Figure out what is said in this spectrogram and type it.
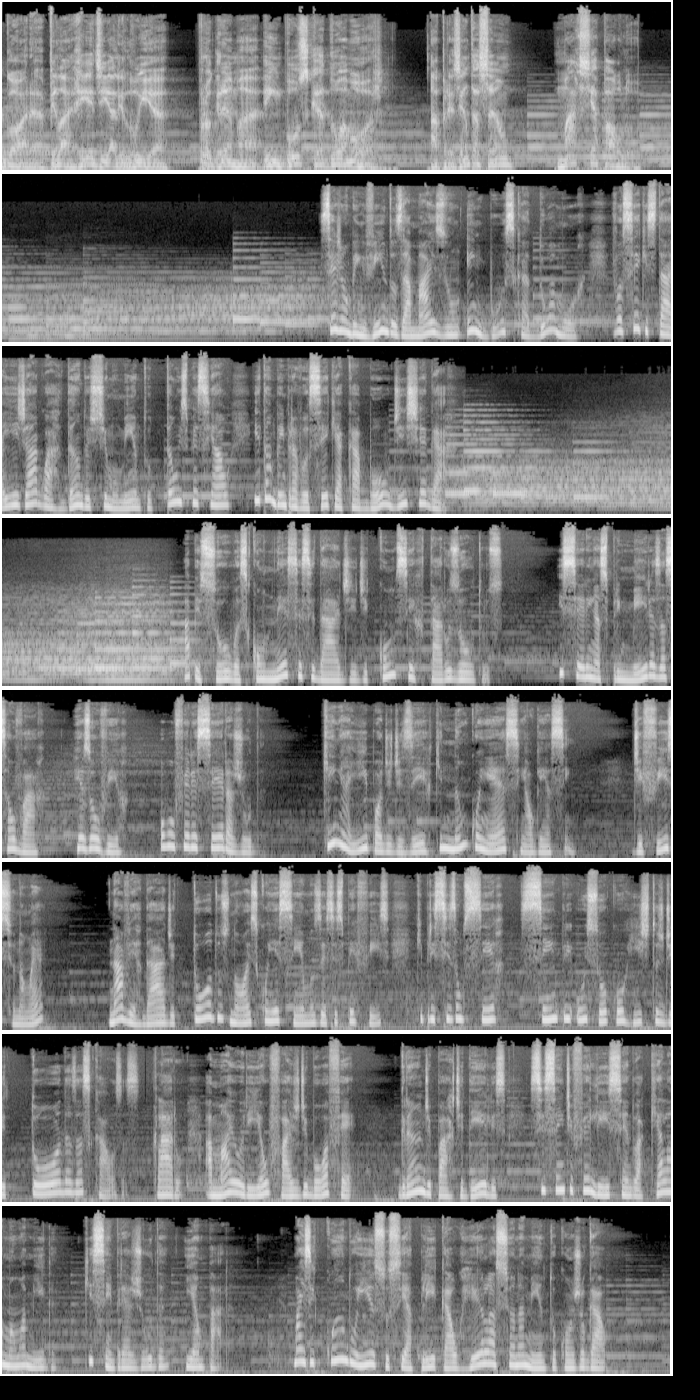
Agora, pela Rede Aleluia, programa Em Busca do Amor. Apresentação: Márcia Paulo. Sejam bem-vindos a mais um Em Busca do Amor. Você que está aí já aguardando este momento tão especial e também para você que acabou de chegar. Pessoas com necessidade de consertar os outros e serem as primeiras a salvar, resolver ou oferecer ajuda. Quem aí pode dizer que não conhecem alguém assim? Difícil, não é? Na verdade, todos nós conhecemos esses perfis que precisam ser sempre os socorristas de todas as causas. Claro, a maioria o faz de boa fé grande parte deles se sente feliz sendo aquela mão amiga que sempre ajuda e ampara. Mas e quando isso se aplica ao relacionamento conjugal?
